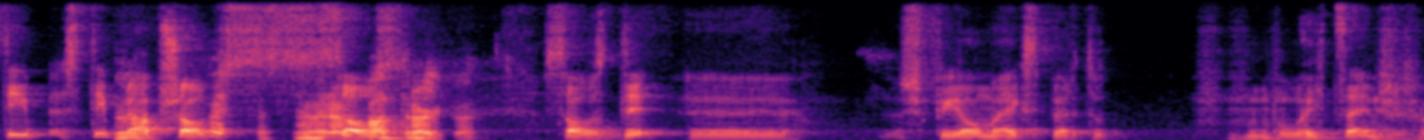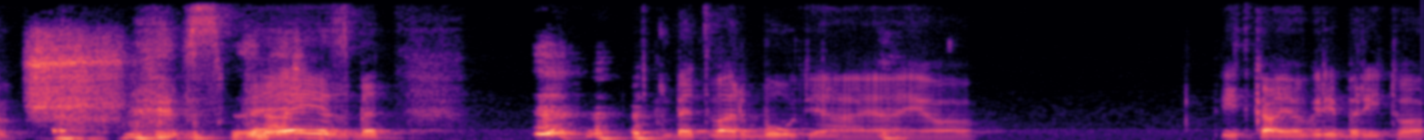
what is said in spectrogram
Stip, stipri Nu, apšaubas Mēs nevaram savus, patroļot. savus di, uh, filmu ekspertu licenšu spējas, bet, bet var būt, jā, jā, jo it kā jau grib arī to.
